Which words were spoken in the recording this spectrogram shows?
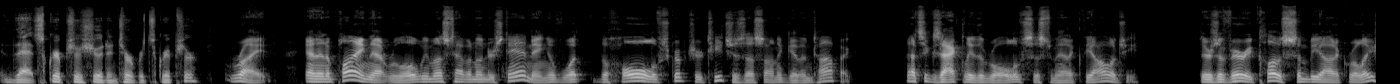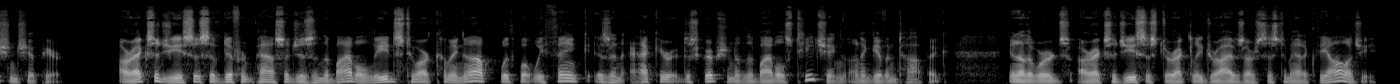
That Scripture should interpret Scripture? Right. And in applying that rule, we must have an understanding of what the whole of Scripture teaches us on a given topic. That's exactly the role of systematic theology. There's a very close symbiotic relationship here. Our exegesis of different passages in the Bible leads to our coming up with what we think is an accurate description of the Bible's teaching on a given topic. In other words, our exegesis directly drives our systematic theology.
